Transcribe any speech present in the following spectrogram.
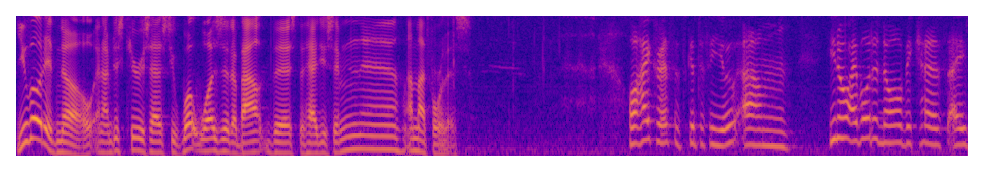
you voted no, and I'm just curious as to what was it about this that had you say, nah, I'm not for this? Well, hi, Chris. It's good to see you. Um, you know, I voted no because I,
